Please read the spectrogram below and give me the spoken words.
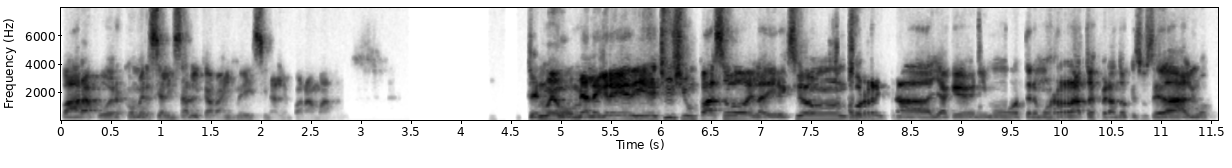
para poder comercializar el cannabis medicinal en Panamá. De nuevo, me alegré, dije, chuchi, un paso en la dirección correcta, ya que venimos, tenemos rato esperando que suceda algo,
